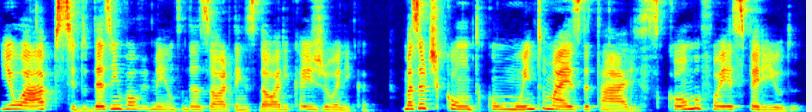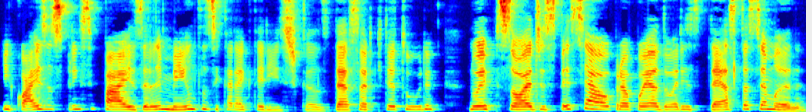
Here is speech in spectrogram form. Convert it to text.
e o ápice do desenvolvimento das ordens dórica e jônica. Mas eu te conto com muito mais detalhes como foi esse período e quais os principais elementos e características dessa arquitetura no episódio especial para apoiadores desta semana.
